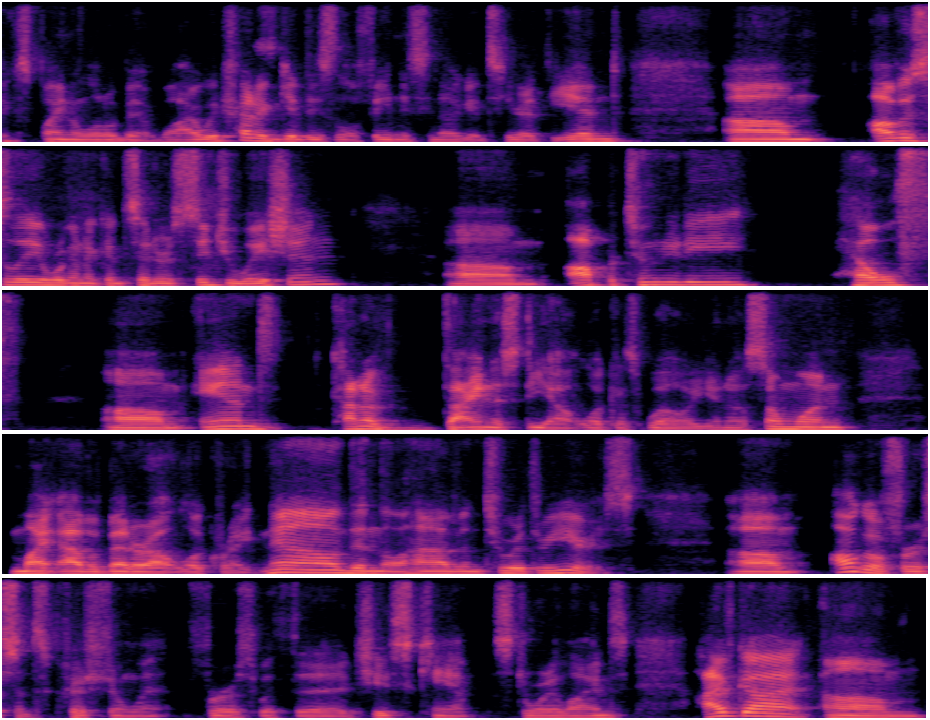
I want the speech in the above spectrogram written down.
explain a little bit why. We try to give these little fantasy nuggets here at the end. Um, obviously, we're going to consider situation, um, opportunity, health, um, and kind of dynasty outlook as well. You know, someone might have a better outlook right now than they'll have in two or three years. Um, I'll go first since Christian went first with the Chiefs camp storylines. I've got um,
